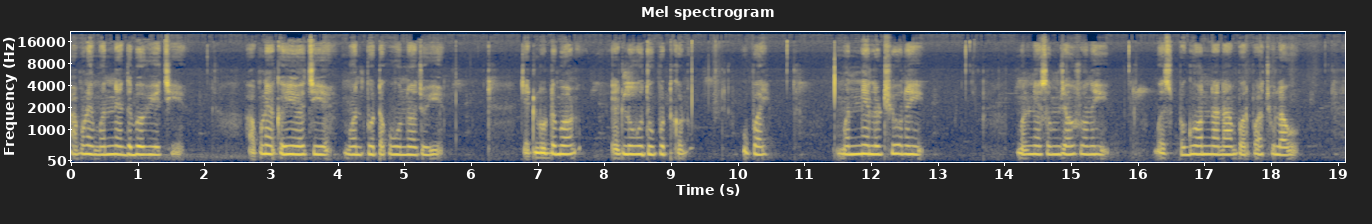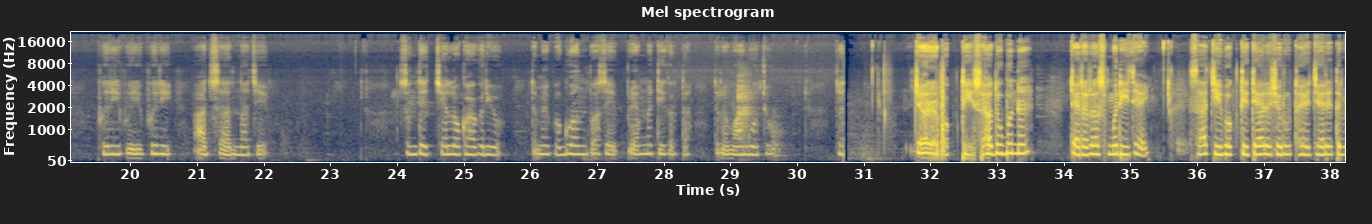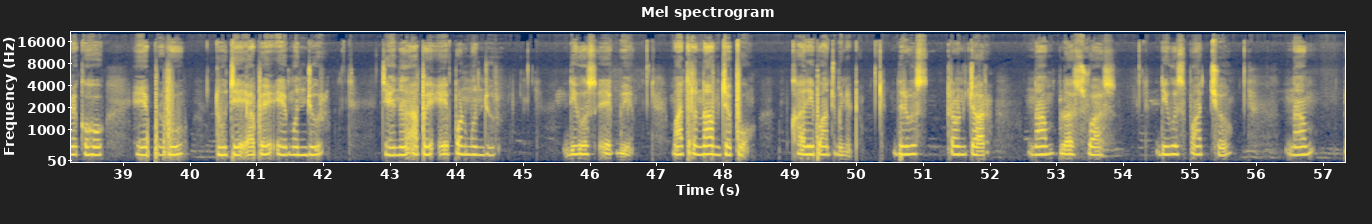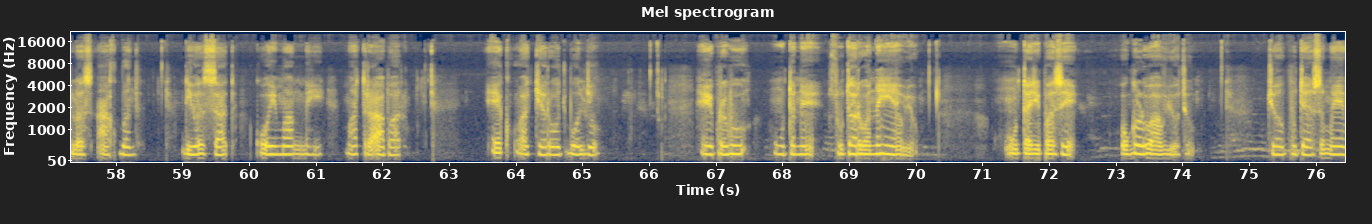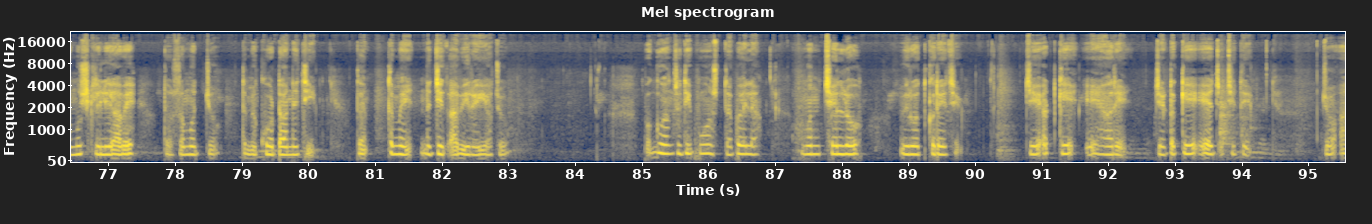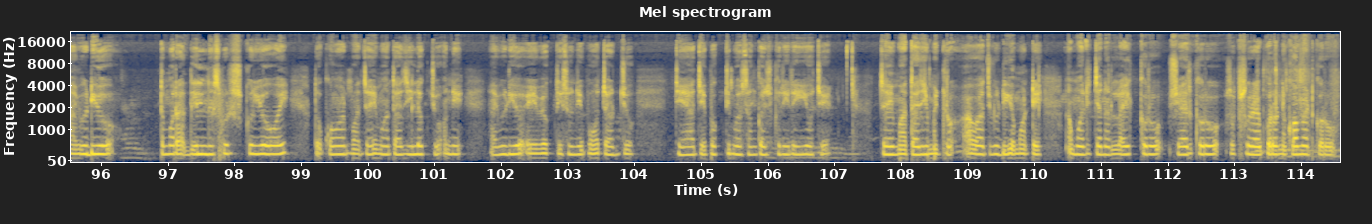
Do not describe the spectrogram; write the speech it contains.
આપણે મનને દબાવીએ છીએ. આપણે કહીએ છીએ, મન ભટકવું ન જોઈએ. જેટલું દબાણ, એટલું વધુ ભટકણ. ઉપાય, મનને લડશો નહીં. મનને સમજાવશો નહીં. બસ ભગવાનના નામ પર પાછું લાવો. ફરી ફરી ફરી આ જ સાધના છે. સંતે છેલ્લો ઘા કર્યો. તમે ભગવાન પાસે પ્રેમ નથી કરતા. તમે માંગો છો. જ્યારે ભક્તિ સાધુ બને, ત્યારે રસ મરી જાય. સાચી ભક્તિ ત્યારે શરૂ થાય જ્યારે તમે કહો, હે પ્રભુ, તું જે આપે એ મંજૂર. જે ન આપે એ પણ મંજૂર. દિવસ એક બે. માત્ર નામ જપો. ખાલી પાંચ મિનિટ. દિવસ ત્રણ ચાર. નામ પ્લસ શ્વાસ. દિવસ પાંચ છ. નામ પ્લસ આંખ બંધ. દિવસ સાત. કોઈ માંગ નહીં. માત્ર આભાર. એક વાક્ય રોજ બોલજો. હે પ્રભુ, હું તને સુધારવા નહીં આવ્યો. હું તારી પાસે ઓગળવા આવ્યો છું. જો પૂજા સમયે મુશ્કેલી આવે તો સમજજો, તમે ખોટા નથી. તમે નજીક આવી રહ્યા છો. ભગવાન સુધી પહોંચતા પહેલા મન છેલ્લો વિરોધ કરે છે. જે અટકે એ હારે, જે ટકે એ જ જીતે. જો આ વીડિયો તમારા દિલને સ્પર્શ કર્યો હોય તો કોમેન્ટમાં જય માતાજી લખજો અને આ વીડિયો એ વ્યક્તિ સુધી પહોંચાડજો જે આજે ભક્તિમાં સંઘર્ષ કરી રહ્યો છે. જય માતાજી મિત્રો, આવા જ વીડિયો માટે અમારી ચેનલ લાઈક કરો, શેર કરો સબસ્ક્રાઈબ કરો અને કોમેન્ટ કરો.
